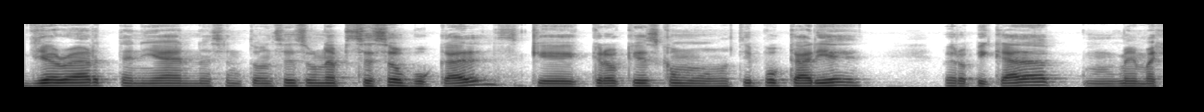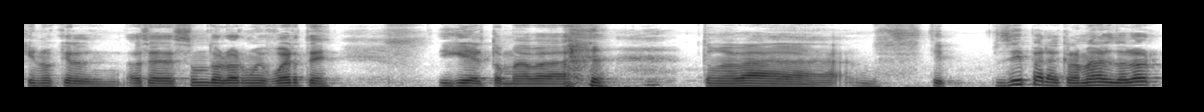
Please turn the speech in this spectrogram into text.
Gerard tenía en ese entonces un absceso bucal que creo que es como tipo carie, pero picada. Me imagino que, o sea, es un dolor muy fuerte y que él tomaba, tomaba, sí, para calmar el dolor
